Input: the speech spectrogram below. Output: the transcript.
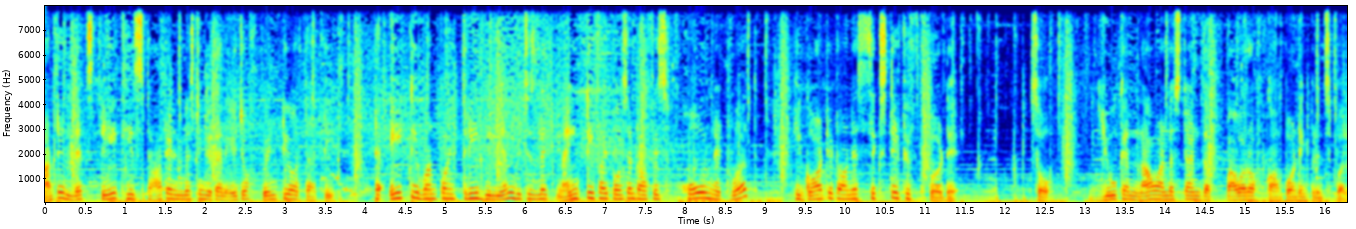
అంటే let's take he started investing at an age of twenty or thirty eighty one point three billion which is like ninety five percent of his whole net worth he got it on a sixty fifth birthday so you can now understand the power of compounding principle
